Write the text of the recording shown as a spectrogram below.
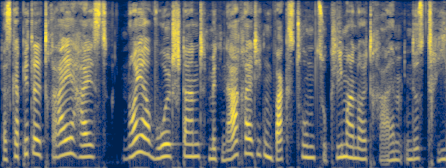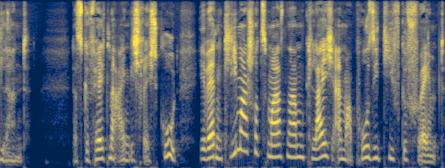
Das Kapitel 3 heißt Neuer Wohlstand mit nachhaltigem Wachstum zu klimaneutralem Industrieland. Das gefällt mir eigentlich recht gut. Hier werden Klimaschutzmaßnahmen gleich einmal positiv geframed.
